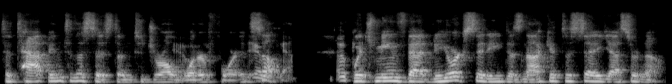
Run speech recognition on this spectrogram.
to tap into the system to draw water for itself. Okay. Which means that New York City does not get to say yes or no.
